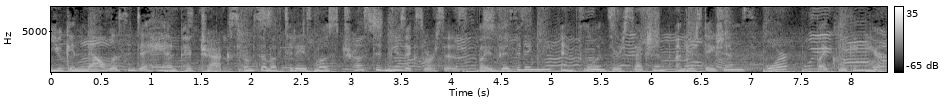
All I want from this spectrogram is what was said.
You can now listen to hand-picked tracks from some of today's most trusted music sources by visiting the influencer section under stations or by clicking here.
